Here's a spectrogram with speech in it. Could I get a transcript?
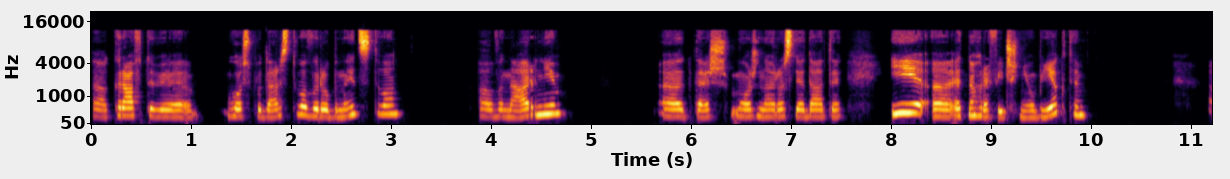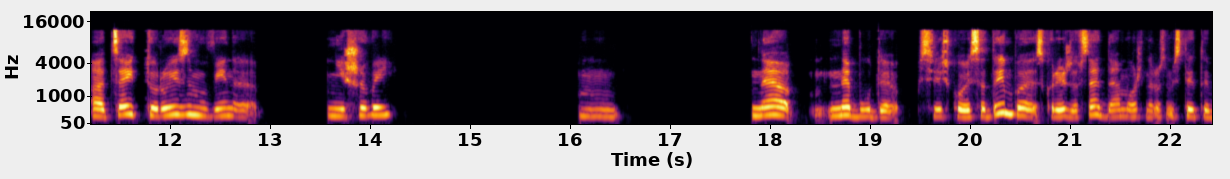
е, крафтові господарства, виробництва, винарні теж можна розглядати, і етнографічні об'єкти. Цей туризм він е, нішевий. Не, не буде сільської садиби, скоріш за все, де можна розмістити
